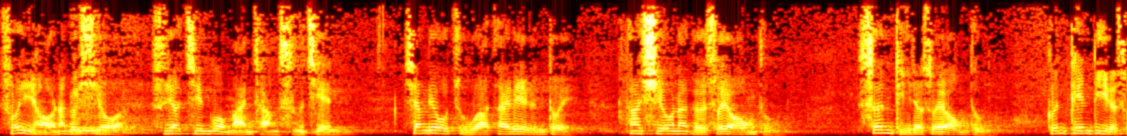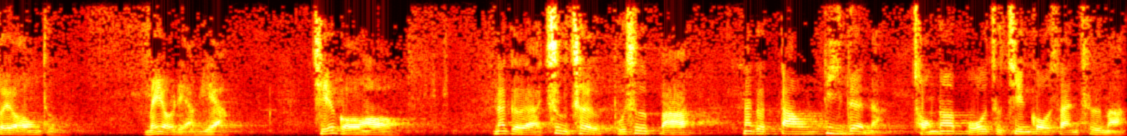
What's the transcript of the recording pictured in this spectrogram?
所以哈，那个修啊是要经过蛮长时间。像六祖啊，在猎人队，他修那个水有风土，身体的水有风土跟天地的水有风土没有两样。结果哦，那个啊，自测不是把那个刀利刃啊，从他脖子经过三次吗？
